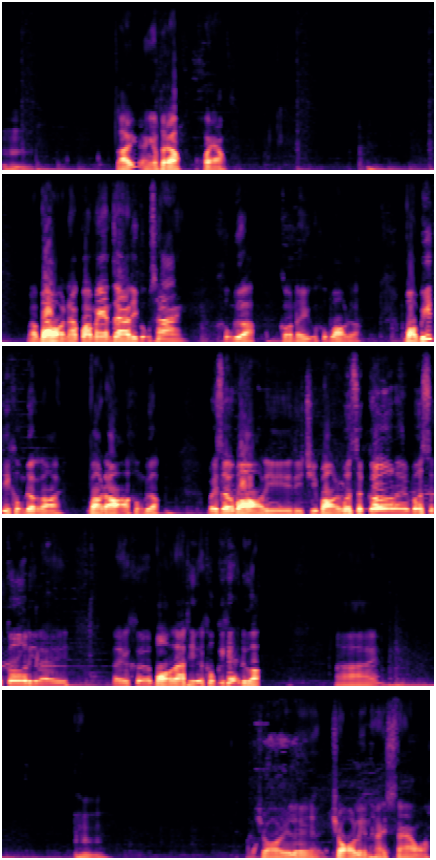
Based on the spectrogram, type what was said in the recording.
Đấy anh em thấy không? Khỏe không? Mà bỏ Aquaman ra thì cũng sai. Không được Con này cũng không bỏ được. Bỏ bit thì không được rồi Bỏ đỏ không được. Bây giờ bỏ thì, thì chỉ bỏ Berserker thôi Berserker thì lại, lại bỏ ra thì không kích hệ được. Đấy. Chói lên Chó lên hai sao à?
